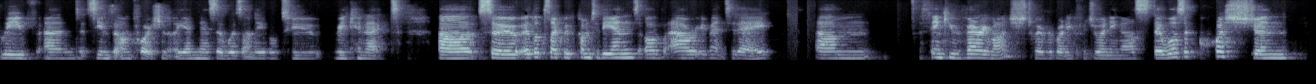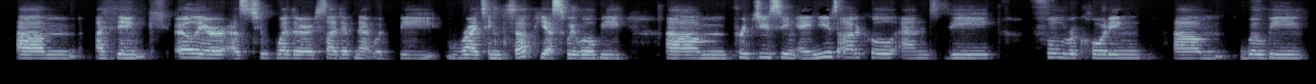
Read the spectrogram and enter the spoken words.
leave and it seems that unfortunately Ineza was unable to reconnect. Uh, so it looks like we've come to the end of our event today. Um, thank you very much to everybody for joining us. There was a question, um, I think, earlier as to whether SciDevNet would be writing this up. Yes, we will be um, producing a news article and the full recording um, will be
